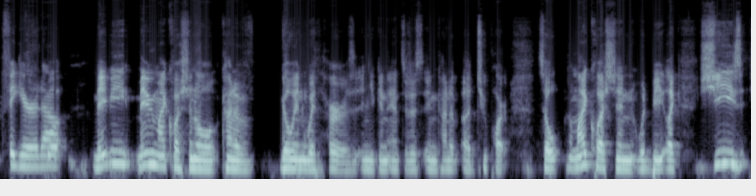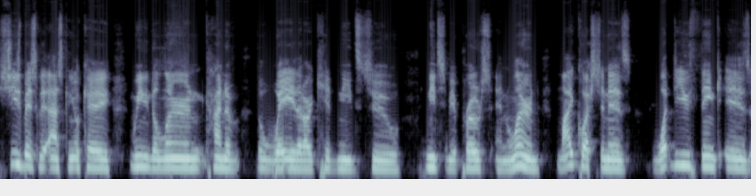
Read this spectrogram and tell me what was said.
figure it out. well, maybe maybe my question will kind of go in with hers and you can answer this in kind of a two part so my question would be like she's she's basically asking okay we need to learn kind of the way that our kid needs to needs to be approached and learned. My question is what do you think is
